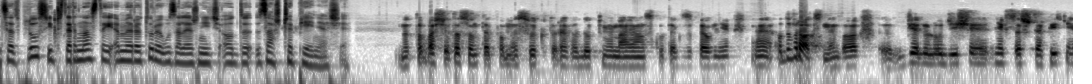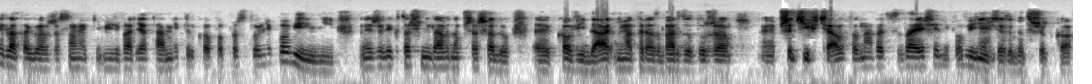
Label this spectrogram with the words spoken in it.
500 plus i 14 emerytury uzależnić od zaszczepienia się no to właśnie to są te pomysły, które według mnie mają skutek zupełnie e, odwrotny, bo e, wielu ludzi się nie chce szczepić nie dlatego, że są jakimiś wariatami, tylko po prostu nie powinni. No jeżeli ktoś niedawno przeszedł e, COVID-a i ma teraz bardzo dużo przeciwciał, to nawet zdaje się nie powinien się zbyt szybko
